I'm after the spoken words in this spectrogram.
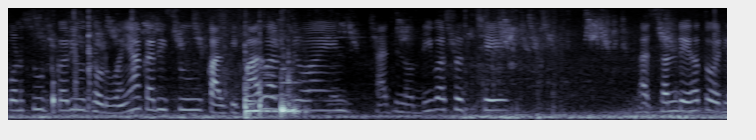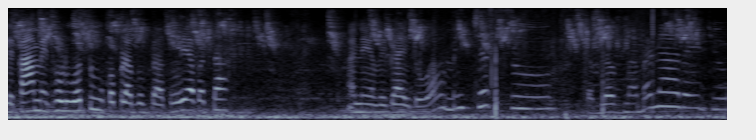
પણ શૂટ કર્યું, થોડું અહીંયા કરીશું. કાલથી પાર્લર જોઈન આજનો દિવસ જ છે. આજ સન્ડે હતો, એટલે કામે થોડું હતું, કપડાં બપડા ધોયા બધા. અને હવે ગાય ધોવા અમે જશું તો બ્લોગમાં બના રહેજો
